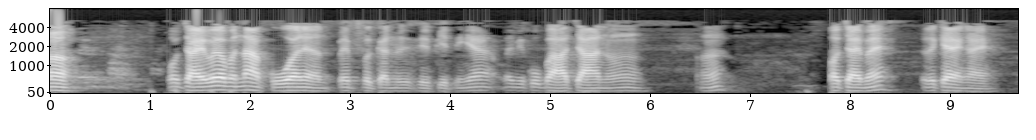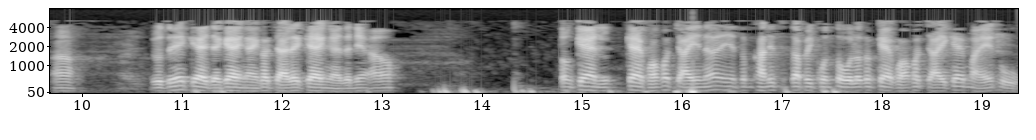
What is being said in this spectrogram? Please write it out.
อ่าพอใจว่ามันน่ากลัวเนี่ย ไปฝึกกันผิดๆอย่างเงี้ย ไม่มีครูบาอาจารย์เนาะอะเข้าใจไหมจะแก้ไงอ่าดูสิแก้จะแก้ไง เข้าใจได้แก้ไงตอนนี้เอาต้องแก้แก้ความเข้าใจนะนี่สำคัญที่จะเป็นคนโตแล้วต้องแก้ความเข้าใจแก้ใหม่ให้ถูก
